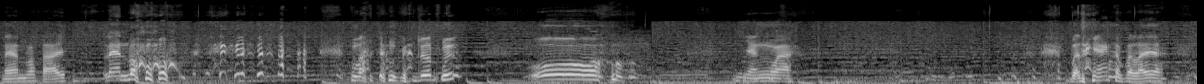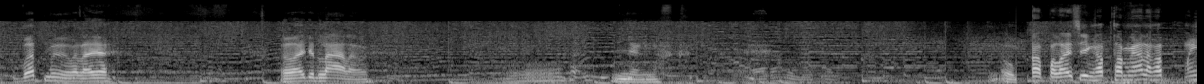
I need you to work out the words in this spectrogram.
แลนมาสายแลนบ่มาจนเป็นรถมือโอ้ยังวะเบิดแห้งอะไรอะเบิดมืออะไรอะอะไรจนล่าแล้วโอ้ยังแล้วก็ผมครับโอ้ปลาไหลซิงครับทำงานแล้วครับนี่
